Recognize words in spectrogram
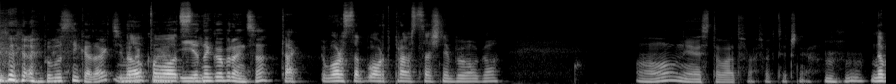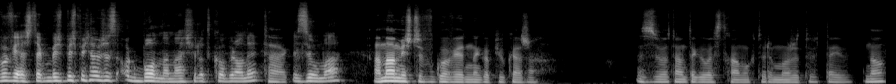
Pomocnika, tak? Ci No, brakuje. pomocnik. I jednego obrońca? tak, Word, WordPress też nie było go. O, nie jest to łatwe, faktycznie. Mhm. No bo wiesz, tak byś, byś myślał, że jest Ogbonna na środku obrony. Tak. Zuma. A mam jeszcze w głowie jednego piłkarza z tamtego West Hamu, który może tutaj, no,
